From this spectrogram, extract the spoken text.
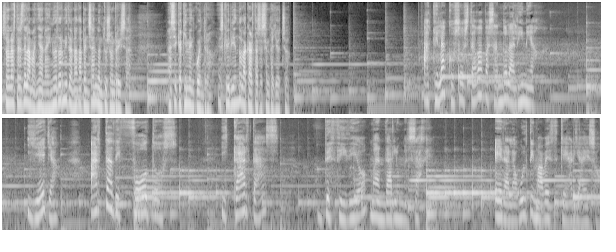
Son las 3 de la mañana y no he dormido nada pensando en tu sonrisa. Así que aquí me encuentro, escribiendo la carta 68. Aquel acoso estaba pasando la línea. Y ella, harta de fotos y cartas, decidió mandarle un mensaje. Era la última vez que haría eso.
